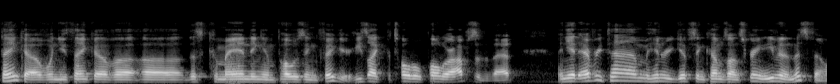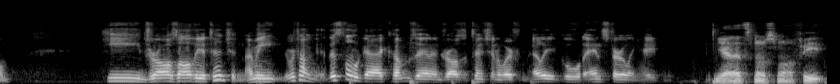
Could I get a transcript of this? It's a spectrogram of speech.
think of when you think of uh, uh, this commanding, imposing figure. He's like the total polar opposite of that. And yet, every time Henry Gibson comes on screen, even in this film, he draws all the attention. I mean, we're talking this little guy comes in and draws attention away from Elliot Gould and Sterling Hayden. yeah, that's no small feat.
